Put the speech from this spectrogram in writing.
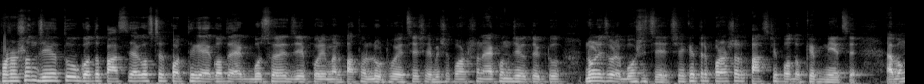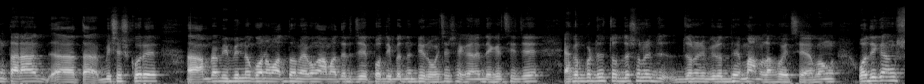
প্রশাসন যেহেতু গত পাঁচই আগস্টের পর থেকে গত এক বছরে যে পরিমাণ পাথর লুট হয়েছে, সে বিষয়ে প্রশাসন এখন যেহেতু একটু নড়ে চড়ে বসেছে, সেক্ষেত্রে প্রশাসন পাঁচটি পদক্ষেপ নিয়েছে। এবং তারা বিশেষ করে আমরা বিভিন্ন গণমাধ্যম এবং আমাদের যে প্রতিবেদনটি রয়েছে, সেখানে দেখেছি যে এখন পর্যন্ত চোদ্দশো জনের বিরুদ্ধে মামলা হয়েছে এবং অধিকাংশ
